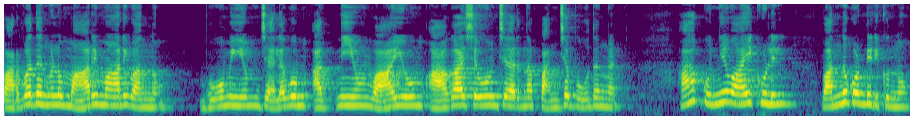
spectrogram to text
പർവതങ്ങളും മാറി മാറി വന്നു. ഭൂമിയും ജലവും അഗ്നിയും വായുവും ആകാശവും ചേർന്ന പഞ്ചഭൂതങ്ങൾ ആ കുഞ്ഞു വായ്ക്കുള്ളിൽ വന്നുകൊണ്ടിരിക്കുന്നു.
